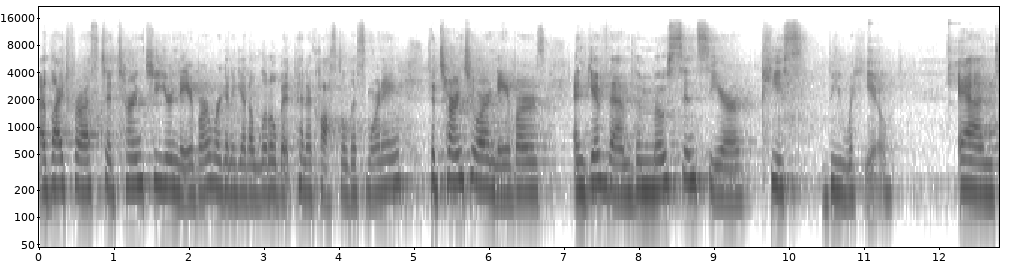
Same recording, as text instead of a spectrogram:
I'd like for us to turn to your neighbor. We're going to get a little bit Pentecostal this morning. To turn to our neighbors and give them the most sincere peace be with you. And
